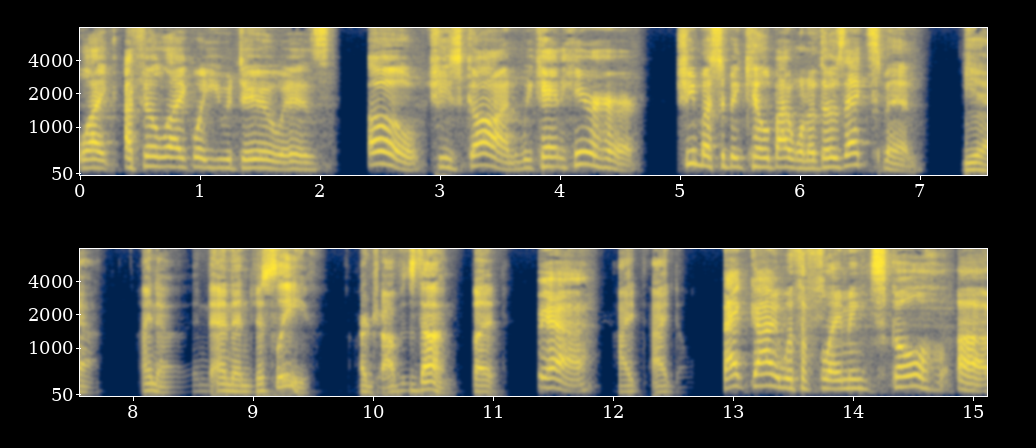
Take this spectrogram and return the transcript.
like I feel like what you would do is, oh, she's gone. We can't hear her. She must have been killed by one of those X Men. Yeah, I know, and, and then just leave. Our job is done. But yeah, I I don't. That guy with the flaming skull uh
